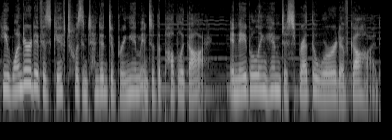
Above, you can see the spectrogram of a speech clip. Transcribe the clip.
He wondered if his gift was intended to bring him into the public eye, enabling him to spread the word of God.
